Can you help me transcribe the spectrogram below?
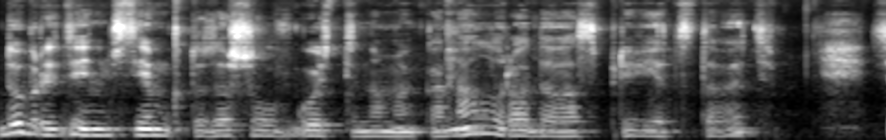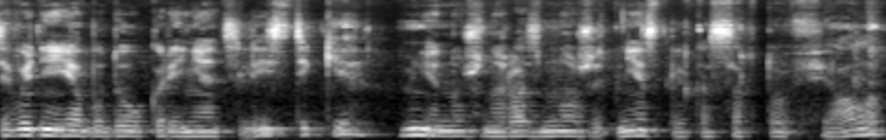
Добрый день всем, кто зашел в гости на мой канал. Рада вас приветствовать. Сегодня я буду укоренять листики. Мне нужно размножить несколько сортов фиалок.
